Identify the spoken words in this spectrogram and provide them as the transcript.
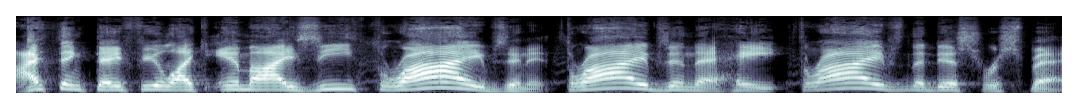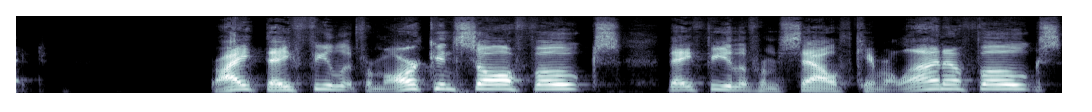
I think they feel like MIZ thrives in it, thrives in the hate, thrives in the disrespect. Right? They feel it from Arkansas folks. They feel it from South Carolina folks.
